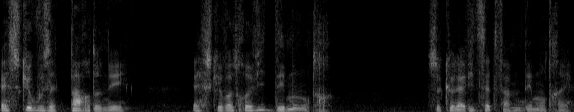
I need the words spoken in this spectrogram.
Est-ce que vous êtes pardonné? Est-ce que votre vie démontre ce que la vie de cette femme démontrait?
